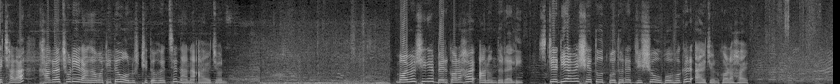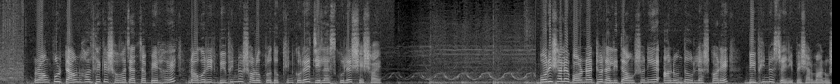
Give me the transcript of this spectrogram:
এছাড়া খাগড়াছড়ি রাঙামাটিতেও অনুষ্ঠিত হয়েছে নানা আয়োজন। ময়মনসিংহে বের করা হয় আনন্দ র্যালি। স্টেডিয়ামে সেতু উদ্বোধনের দৃশ্য উপভোগের আয়োজন করা হয়। রংপুর টাউন হল থেকে শোভাযাত্রা বের হয়ে নগরীর বিভিন্ন সড়ক প্রদক্ষিণ করে জেলা স্কুলে শেষ হয়। বরিশালে বর্ণাঢ্য র্যালিতে অংশ নিয়ে আনন্দ উল্লাস করে বিভিন্ন শ্রেণি পেশার মানুষ।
